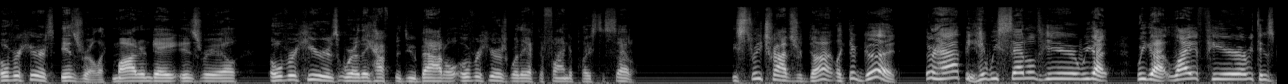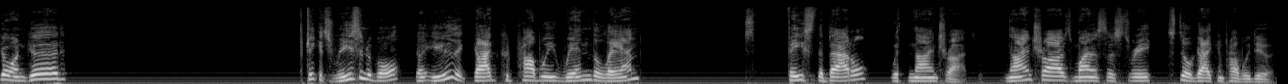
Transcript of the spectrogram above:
Over here is Israel, like modern day Israel. Over here is where they have to do battle. Over here is where they have to find a place to settle. These three tribes are done. Like they're good. They're happy. Hey, we settled here. We got we got life here. Everything's going good. I think it's reasonable, don't you, that God could probably win the land, face the battle with nine tribes. With nine tribes minus those three, still God can probably do it.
